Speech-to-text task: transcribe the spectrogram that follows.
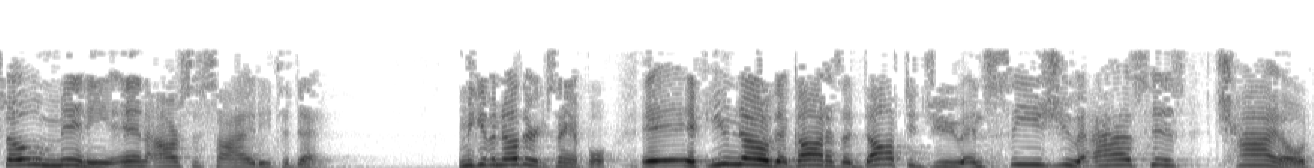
so many in our society today. Let me give another example. If you know that God has adopted you and sees you as His child,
